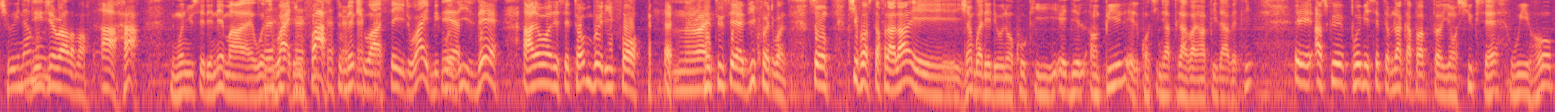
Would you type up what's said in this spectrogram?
Suriname? Di Girolamo. Aha. When you say the name, I was writing fast to make sure I say it right because Yes. he's there. I don't want to say Tom Brady for Right. to say a different one. So, Chief of Staff là là, et Jean-Bois Derenoncourt qui aide en pile et continue à travailler en pile avec lui. Et à ce que 1er septembre là capable un succès, we hope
